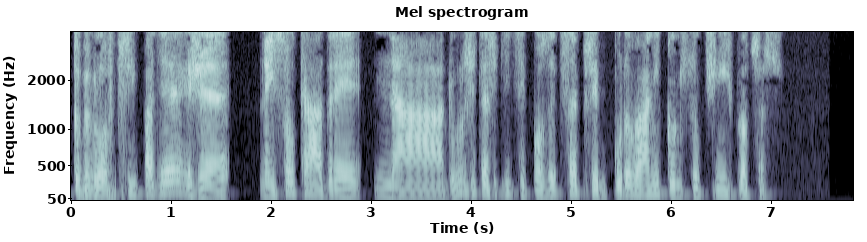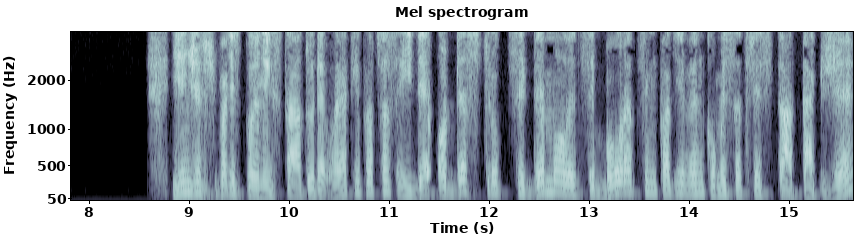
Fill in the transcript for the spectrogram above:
To by bylo v případě, že nejsou kádry na důležité řídící pozice při budování konstrukčních procesů. Jenže v případě Spojených států jde o jaký proces? Jde o destrukci, demolici, bouracím kladivem komise 300. Takže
